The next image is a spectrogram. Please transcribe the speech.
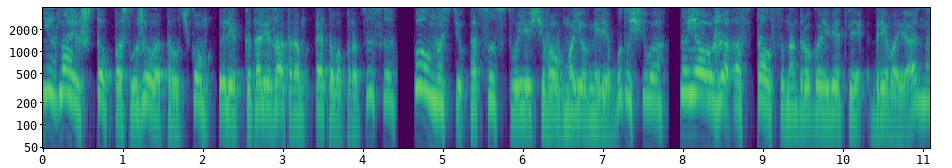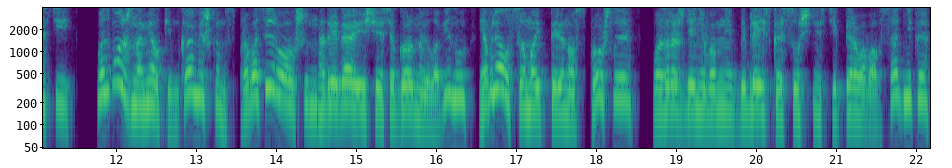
Не знаю, что послужило толчком или катализатором этого процесса, полностью отсутствующего в моем мире будущего, но я уже остался на другой ветви древа реальностей, возможно, мелким камешком, спровоцировавшим надвигающуюся горную лавину, являлся мой перенос в прошлое, возрождение во мне библейской сущности первого всадника,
